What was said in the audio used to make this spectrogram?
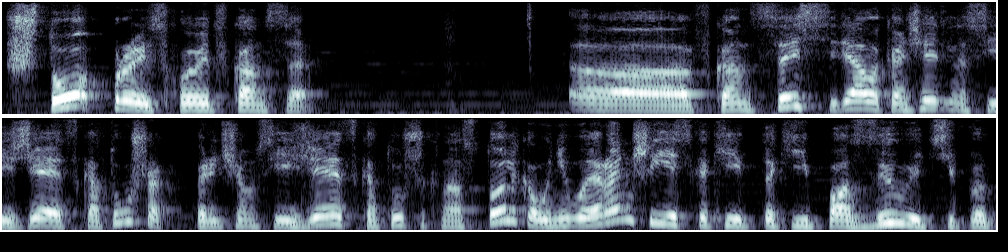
Что происходит в конце? А, в конце сериал окончательно съезжает с катушек, причем съезжает с катушек настолько, у него и раньше есть какие-то такие позывы, типа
